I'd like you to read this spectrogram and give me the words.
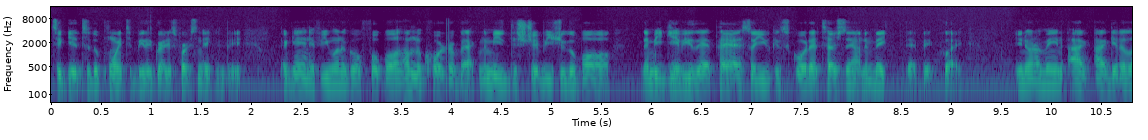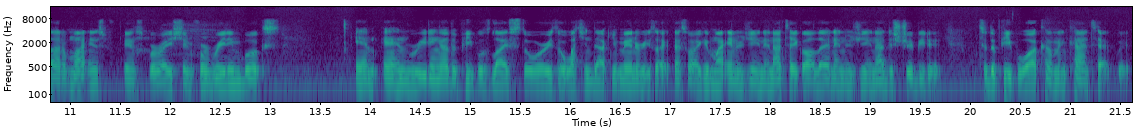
to get to the point to be the greatest person they can be. Again, if you want to go football, I'm the quarterback. Let me distribute you the ball. Let me give you that pass so you can score that touchdown and make that big play. You know what I mean? I, I get a lot of my ins- inspiration from reading books and and reading other people's life stories or watching documentaries. Like that's where I get my energy, and then I take all that energy and I distribute it to the people I come in contact with.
